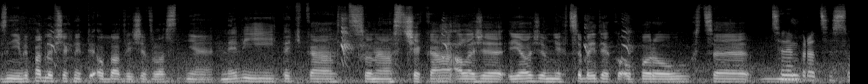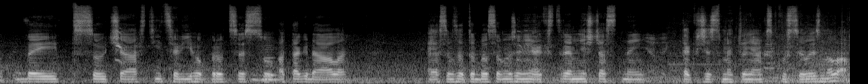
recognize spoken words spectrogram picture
Z ní vypadly všechny ty obavy, že vlastně neví teďka, co nás čeká, ale že jo, že mě chce být jako oporou, chce V celém procesu. být součástí celého procesu mm-hmm. a tak dále. A já jsem za to byl samozřejmě extrémně šťastný, takže jsme to nějak zkusili znova.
